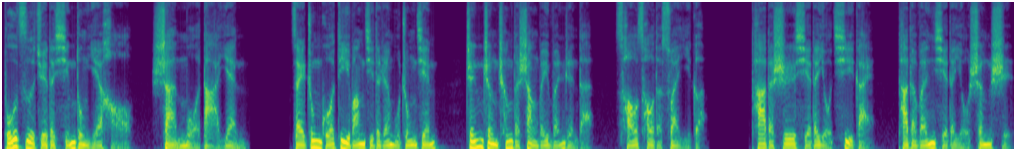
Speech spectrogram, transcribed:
不自觉的行动也好，善莫大焉。在中国帝王级的人物中间，真正称得上为文人的，曹操的算一个。他的诗写得有气概，他的文写得有声势。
